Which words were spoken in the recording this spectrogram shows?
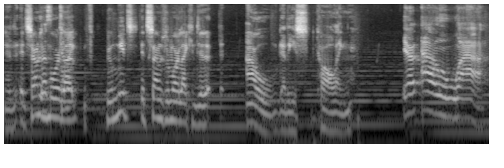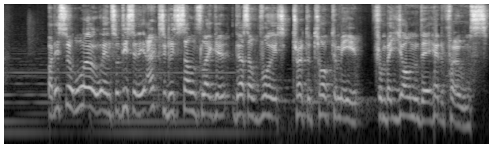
It, it sounded Does- more can I- like... To me, it's, it sounds more like the ow that he's calling. Yeah, ow, wow. But it's so low, and so this it actually sounds like uh there's a voice trying to talk to me from beyond the headphones.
